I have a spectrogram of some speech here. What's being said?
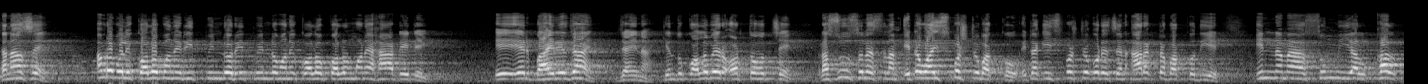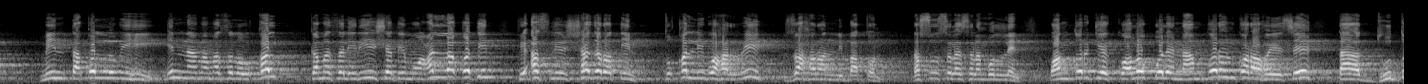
জানা আছে? আমরা বলি কলব মানে হৃৎপিণ্ড হৃৎপিণ্ড মানে কলব কলম মানে হার্ট এটাই এ এর বাইরে যায় যায় না। কিন্তু কলবের অর্থ হচ্ছে, রাসুল সাল্লাহ ইসলাম এটাও স্পষ্ট বাক্য, এটাকে স্পষ্ট করেছেন আর একটা বাক্য দিয়ে, ইন্নামা সুমিয়াল কাল্প মিন তাকল্লুবিহি, ইন্নামা মাসালুল কাল্প কামাসালি রিশাতি মুআল্লাকাতিন ফি আসলি শাজারাতিন তুকাল্লিবুহার রিহ জাহরান লিবাতন। রাসূল সাল্লাল্লাহু আলাইহি সাল্লাম বললেন, অন্তরকে কলব বলে নামকরণ করা হয়েছে, তা দ্রুত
